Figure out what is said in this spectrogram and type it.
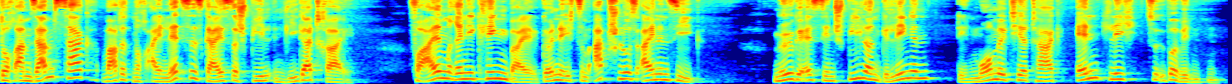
Doch am Samstag wartet noch ein letztes Geisterspiel in Liga 3. Vor allem Renny Klingbeil gönne ich zum Abschluss einen Sieg. Möge es den Spielern gelingen, den Murmeltiertag endlich zu überwinden.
